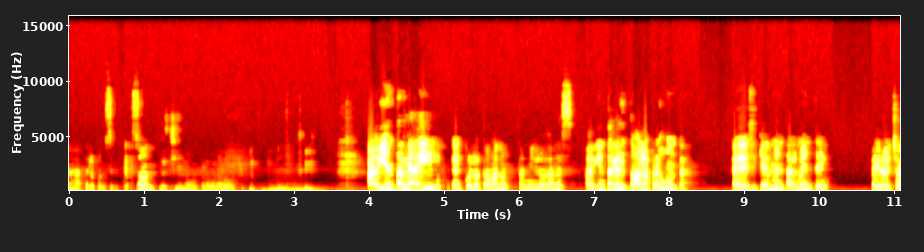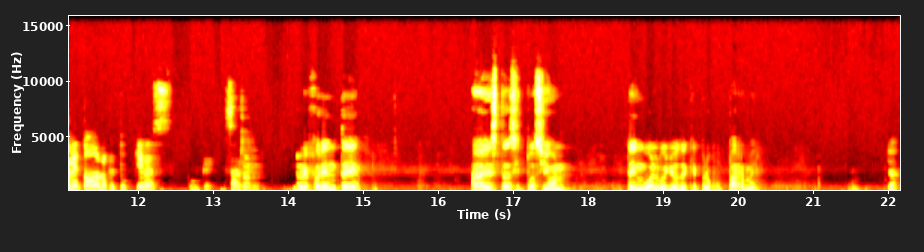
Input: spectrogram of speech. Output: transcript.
Ajá, te lo pones en el corazón, Es chino, perdónalo. aviéntale ahí, eh, con la otra mano, también lo agarras, aviéntale ahí toda la pregunta, Eh, si quieres mentalmente, pero échale todo lo que tú quieras, como que, ¿sabes? Referente a esta situación, ¿tengo algo yo de qué preocuparme? ¿Ya?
